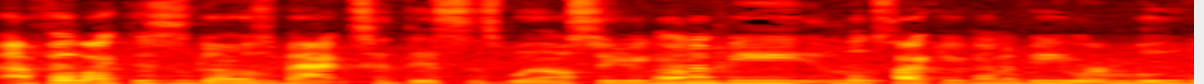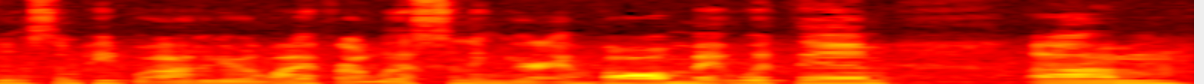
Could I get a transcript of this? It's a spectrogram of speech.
I feel like this goes back to this as well. So you're going to be, it looks like you're going to be removing some people out of your life or lessening your involvement with them. Um,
